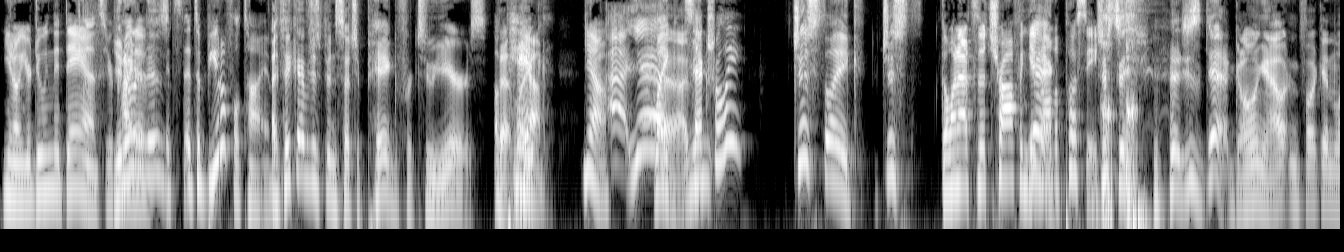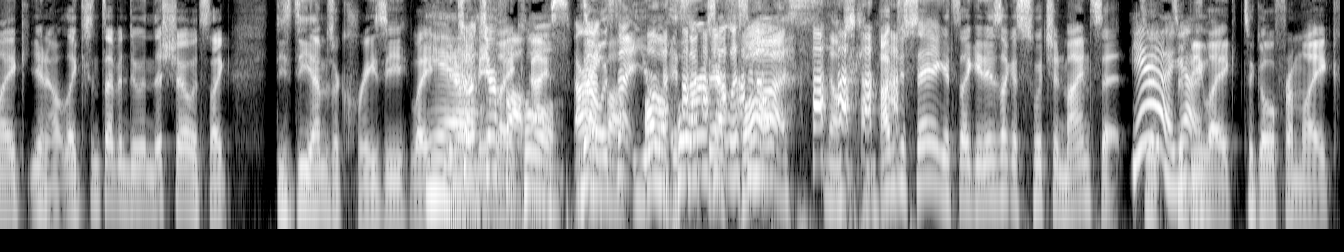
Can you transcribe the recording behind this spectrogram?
You know, you're doing the dance. You're You know kind what of. it is? It's it's a beautiful time. I think I've just been such a pig for two years. a that, pig, Like, yeah. Ah, yeah, like I mean, sexually. just like just Going out to the trough and getting Yeah, all the pussy. just just yeah, going out and fucking like you know, like since I've been doing this show, it's like these DMs are crazy. Like, you Yeah. know So what I it's mean? your Like, fault, Cool. guys. No, right, it's Paul. not your. All the it's not their that listen fault. to us. No, I'm just. I'm just saying, it's like it is like a switch in mindset. Yeah, to, to yeah. be like to go from like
